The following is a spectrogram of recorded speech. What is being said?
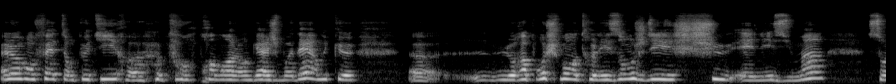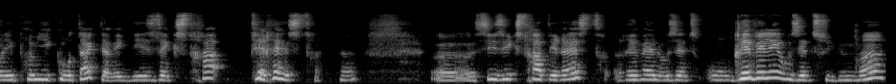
Alors en fait, on peut dire, euh, pour prendre un langage moderne, que euh, le rapprochement entre les anges déchus et les humains sont les premiers contacts avec des extraterrestres. Hein. Euh, ces extraterrestres révèlent aux êtres, ont révélé aux êtres humains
